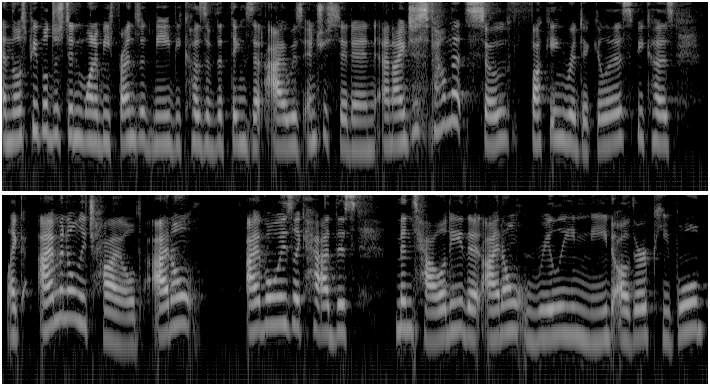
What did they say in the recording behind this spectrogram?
and those people just didn't want to be friends with me because of the things that I was interested in and I just found that so fucking ridiculous because like I'm an only child. I don't I've always like had this mentality that I don't really need other people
